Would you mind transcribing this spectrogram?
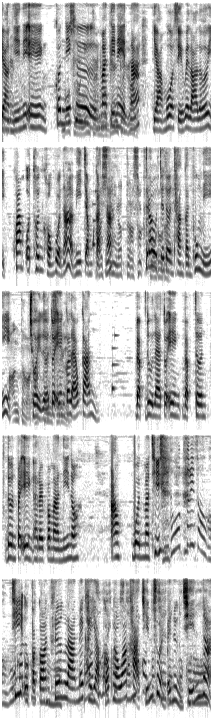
อย่างนี้นี่เอง คนนี้คือมาติเนตนะ อย่ามัวเสียเวลาเลย ความอดทนของหัวหน้ามีจำกัดนะ เราจะเดินทางกันพรุ่งนี้ ช่วยเหลือตัวเองก็แล้วกัน แบบดูแลตัวเองแบบเดินเดินไปเองอะไรประมาณนี้เนาะ เอาวนมาที่ ที่อุปกรณ์เครื่องรานไม่ขยับก็เพราะว่าขาดชิ้นส่วนไปหนึ่งชิ้นน่ะ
